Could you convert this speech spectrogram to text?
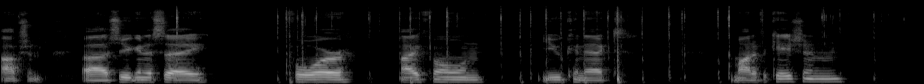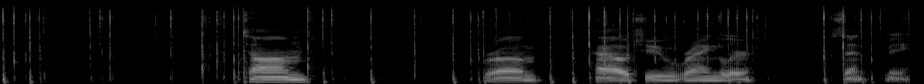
option. Uh, so you're going to say, for iPhone Uconnect modification, Tom from how to Wrangler sent me.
